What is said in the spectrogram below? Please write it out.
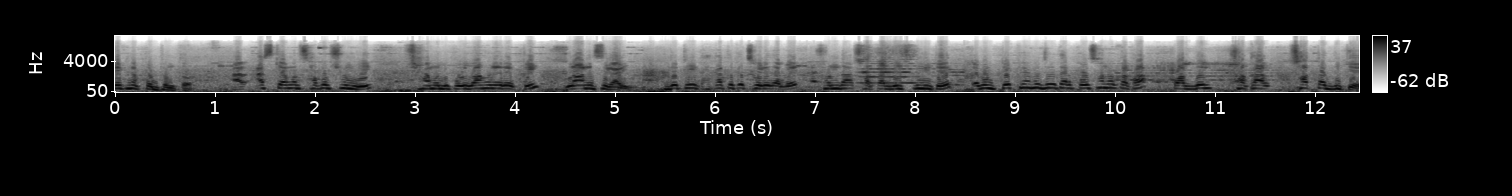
টেকনাফ পর্যন্ত। আর আজকে আমার সফর সঙ্গী শ্যামলী পরিবহনের একটি নন এসি গাড়ি, যেটি ঢাকা থেকে ছেড়ে যাবে সন্ধ্যা সাতটা বিশ মিনিটে এবং টেকনাফে যেয়ে তার পৌঁছানোর কথা পরদিন সকাল সাতটার দিকে।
